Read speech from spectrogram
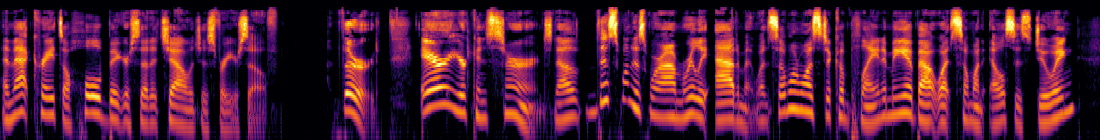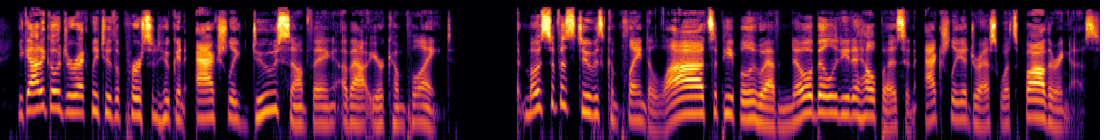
And that creates a whole bigger set of challenges for yourself. Third, air your concerns. Now, this one is where I'm really adamant. When someone wants to complain to me about what someone else is doing, you got to go directly to the person who can actually do something about your complaint. What most of us do is complain to lots of people who have no ability to help us and actually address what's bothering us.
